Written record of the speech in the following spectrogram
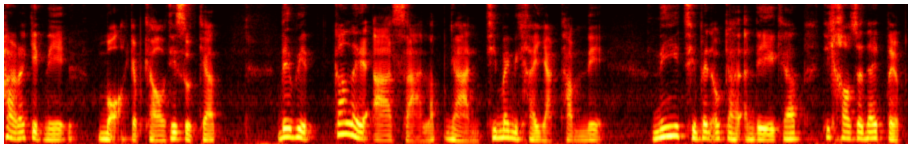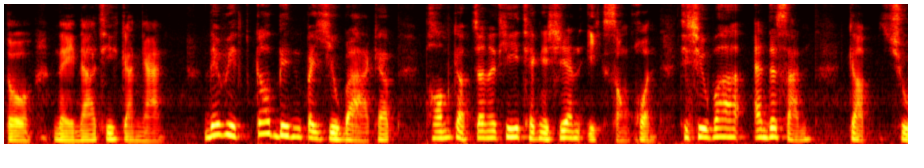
ภารกิจนี้เหมาะกับเขาที่สุดครับ เดวิดก็เลยอาสารับงานที่ไม่มีใครอยากทำนี่ นี่ถือเป็นโอกาสอันดีครับ ที่เขาจะได้เติบโตในหน้าที่การงาน เดวิดก็บินไปคิวบาครับ พร้อมกับเจ้าหน้าที่เทคนิชเชียนอีก 2 คน ที่ชื่อว่าแอนเดอร์สันกับชู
